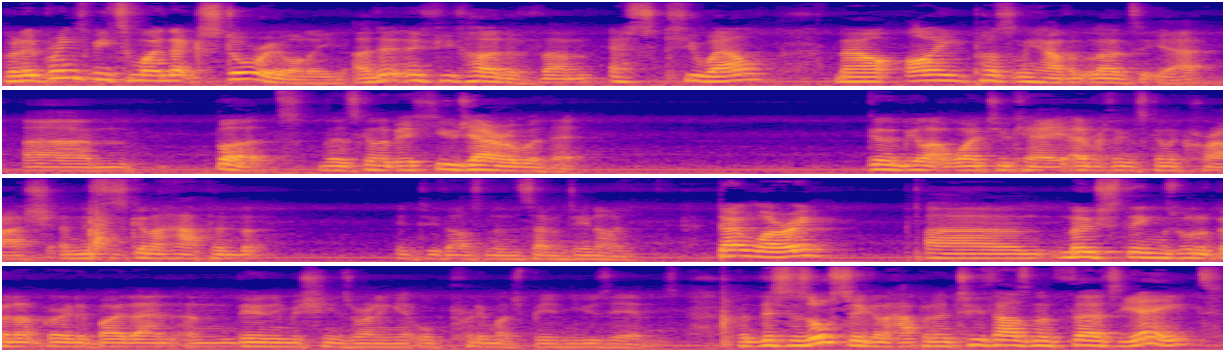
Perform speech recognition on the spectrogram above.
But it brings me to my next story, Ollie. I don't know if you've heard of um, SQL. Now, I personally haven't learnt it yet, um, but there's going to be a huge error with it. Going to be like Y2K, everything's going to crash, and this is going to happen in 2079. Don't worry, um, most things will have been upgraded by then, and the only machines running it will pretty much be in museums. But this is also going to happen in 2038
